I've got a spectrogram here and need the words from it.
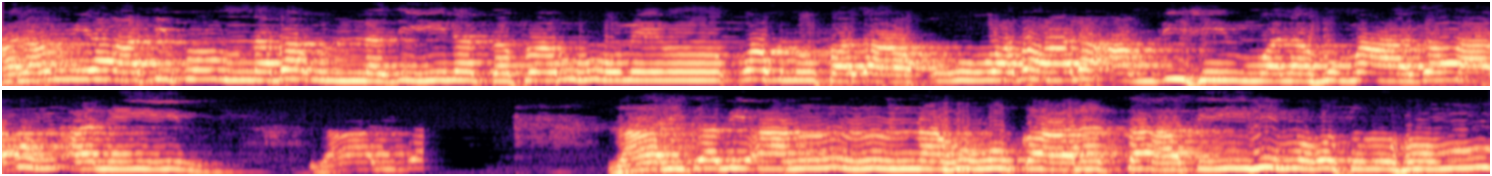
ألم يأتكم نبأ الذين كفروا من قبل فذاقوا وبال أمرهم ولهم عذاب أليم ذلك ذلك بأنه كانت تأتيهم رسلهم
